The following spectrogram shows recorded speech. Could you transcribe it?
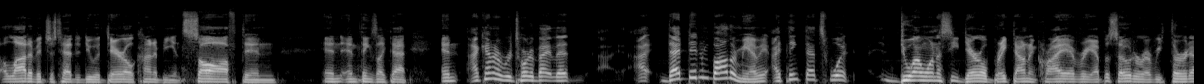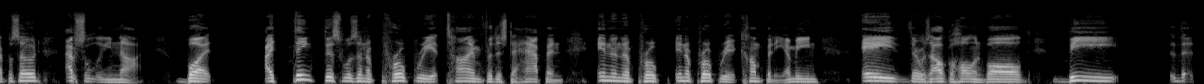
a lot of it just had to do with Daryl kind of being soft and and and things like that. And I kind of retorted back that I that didn't bother me. I mean, I think that's what. Do I want to see Daryl break down and cry every episode or every third episode? Absolutely not. But I think this was an appropriate time for this to happen in an appro- inappropriate company. I mean, A, there was alcohol involved. B, th-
